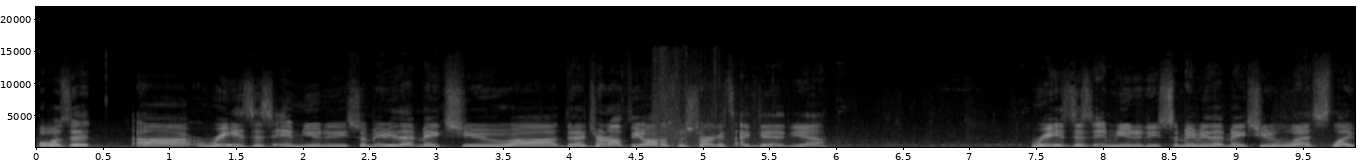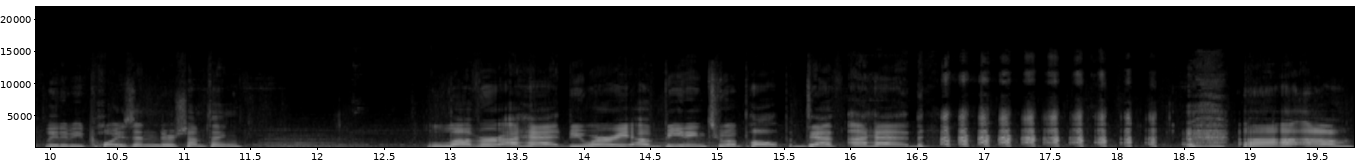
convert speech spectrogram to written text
What was it? Uh, raises immunity. So maybe that makes you... Uh, did I turn off the auto switch targets? I did, yeah. Raises immunity. So maybe that makes you less likely to be poisoned or something. Lover ahead. Be wary of beating to a pulp. Death ahead. Uh, uh-oh.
